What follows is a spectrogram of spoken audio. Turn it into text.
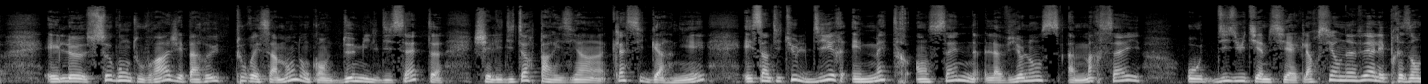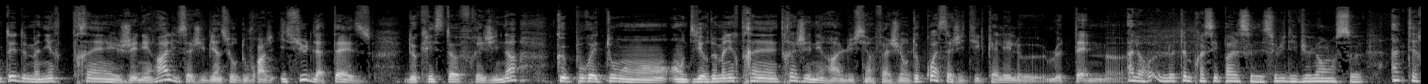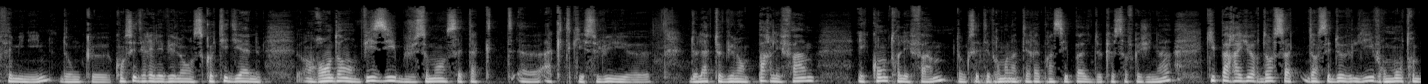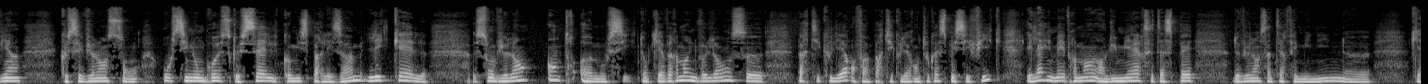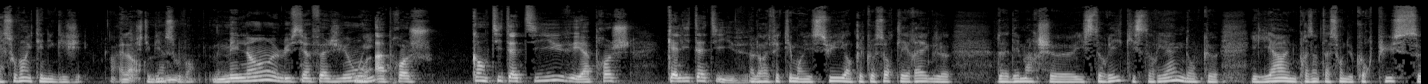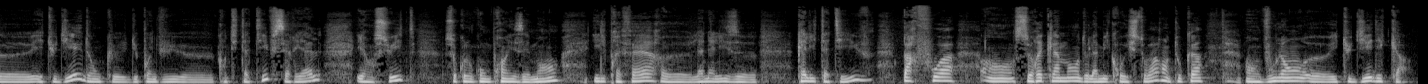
Et le second ouvrage est paru tout récemment, donc en 2017, chez l'éditeur parisien Classique Garnier, et s'intitule Dire et mettre en scène la violence à Marseille au XVIIIe siècle. Alors si on avait à les présenter de manière très générale, il s'agit bien sûr d'ouvrages issus de la thèse de Christophe Régina, que pourrait-on en, dire de manière très, très générale, Lucien Fagion? De quoi s'agit-il? Quel est le, thème? Alors le thème principal, c'est celui des violences interféminines, donc euh, considérer les violences quotidiennes en rendant visible justement cet acte, euh, acte qui est celui euh, de l'acte violent par les femmes et contre les femmes. Donc c'était vraiment l'intérêt principal de Christophe Régina, qui par ailleurs dans, sa, dans ses deux livres montre bien que ces violences sont aussi nombreuses que celles commises par les hommes, lesquelles sont violents entre hommes aussi. Donc il y a vraiment une violence euh, particulière, enfin particulière en tout cas spécifique. Et là il met vraiment en lumière cet aspect de violence interféminine euh, qui a souvent été négligé. Alors, je dis bien souvent. Mélan, Lucien Fagion, approche quantitative et approche qualitative. Alors effectivement, il suit en quelque sorte les règles de la démarche euh, historique, historienne. Donc, euh, il y a une présentation du corpus euh, étudié, donc du point de vue quantitatif, c'est réel. Et ensuite, ce que l'on comprend aisément, il préfère l'analyse qualitative, parfois en se réclamant de la micro-histoire, en tout cas en voulant étudier des cas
